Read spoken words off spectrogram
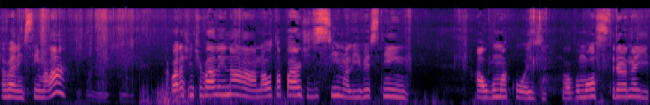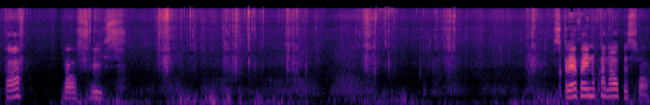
Tá vendo em cima lá? Agora a gente vai ali na, na outra parte de cima ali, ver se tem alguma coisa. Eu vou mostrando aí, tá? Pra vocês. Inscreve aí no canal, pessoal.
